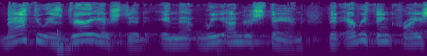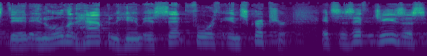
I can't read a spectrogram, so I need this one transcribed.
Matthew is very interested in that we understand that everything Christ did and all that happened to him is set forth in Scripture. It's as if Jesus,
